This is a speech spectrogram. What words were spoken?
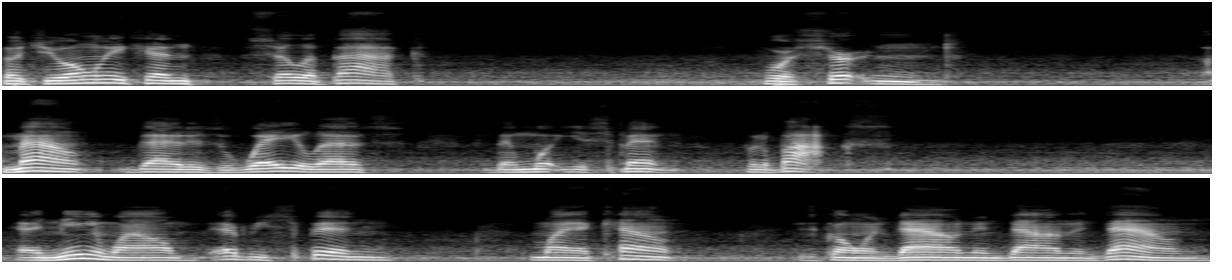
But you only can sell it back for a certain amount that is way less than what you spent for the box. And meanwhile, every spin, my account is going down and down and down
